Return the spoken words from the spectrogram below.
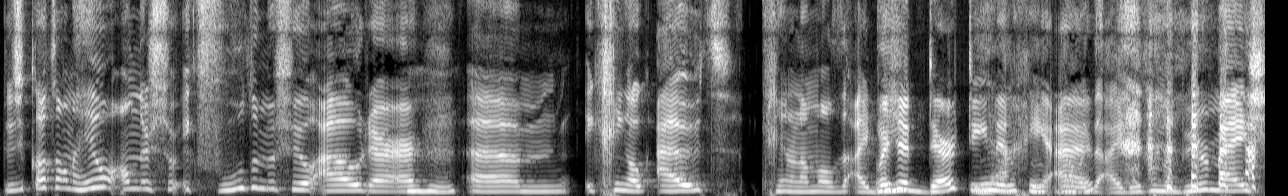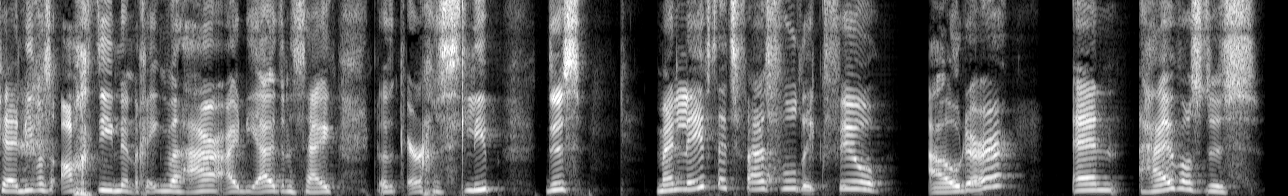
Dus ik had dan een heel ander soort... Ik voelde me veel ouder. Mhm. Ehm, ik ging ook uit. Ik ging dan allemaal de ID... Was je 13 Ja, en ging je uit? de ID van mijn buurmeisje. die was 18 en dan ging ik met haar ID uit. En dan zei ik dat ik ergens sliep. Dus mijn leeftijdsfase voelde ik veel ouder. En hij was dus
